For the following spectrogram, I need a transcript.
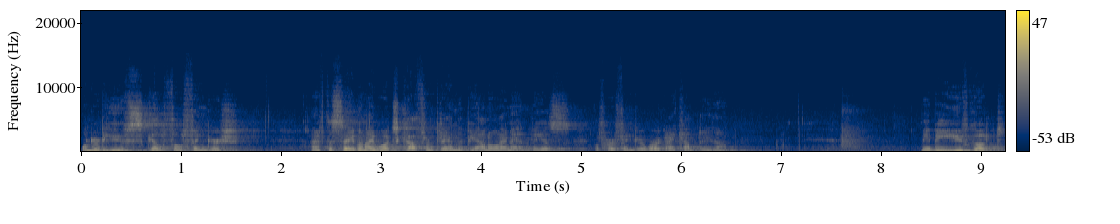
Wonder do you have skillful fingers? I have to say, when I watch Catherine playing the piano, I'm envious of her finger work. I can't do that. Maybe you've got,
